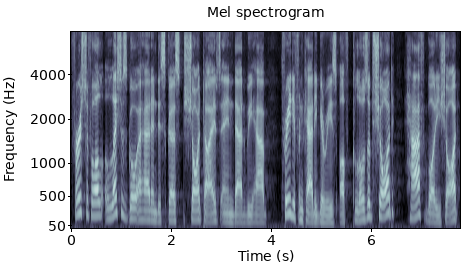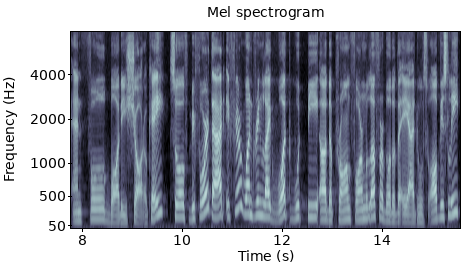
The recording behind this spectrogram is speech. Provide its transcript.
first of all, let's just go ahead and discuss shot types and that we have three different categories of close-up shot, half body shot and full body shot okay so before that if you're wondering like what would be uh, the prompt formula for both of the ai tools obviously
